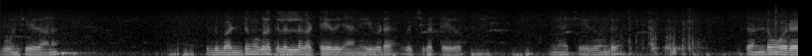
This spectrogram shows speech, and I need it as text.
ബ്രൂൺ ചെയ്തതാണ്. ഇത് ബഡ് മുകളത്തിലല്ല കട്ട് ചെയ്ത് ഞാൻ ഇവിടെ വെച്ച് കട്ട് ചെയ്തു. ഇങ്ങനെ ചെയ്തുകൊണ്ട് രണ്ടും ഒരേ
